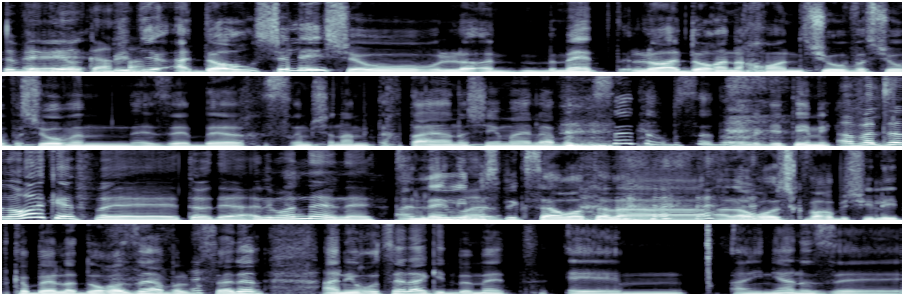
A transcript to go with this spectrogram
זה בדיוק אה, ככה. בדיוק, הדור שלי, שהוא לא, באמת לא הדור הנכון שוב ושוב ושוב, הם איזה בערך 20 שנה מתחתיי האנשים האלה, אבל בסדר, בסדר, לגיטימי. אבל זה נורא כיף, אה, אתה יודע, אני מאוד נהנית. אני אין לי מספיק שערות על, הראש כבר בשביל להתקבל לדור הזה, אבל בסדר. אני רוצה להגיד באמת, אמ, העניין הזה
